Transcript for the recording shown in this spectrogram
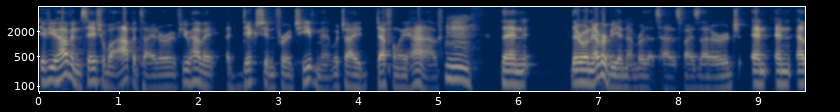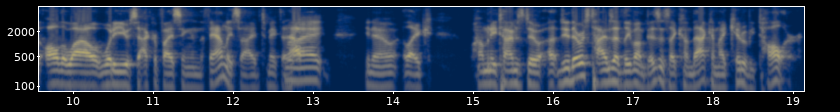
if you have an insatiable appetite or if you have an addiction for achievement, which I definitely have, mm. then there will never be a number that satisfies that urge. And, and all the while, what are you sacrificing in the family side to make that right. happen? You know, like how many times do, uh, dude, there was times I'd leave on business, I'd come back and my kid would be taller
